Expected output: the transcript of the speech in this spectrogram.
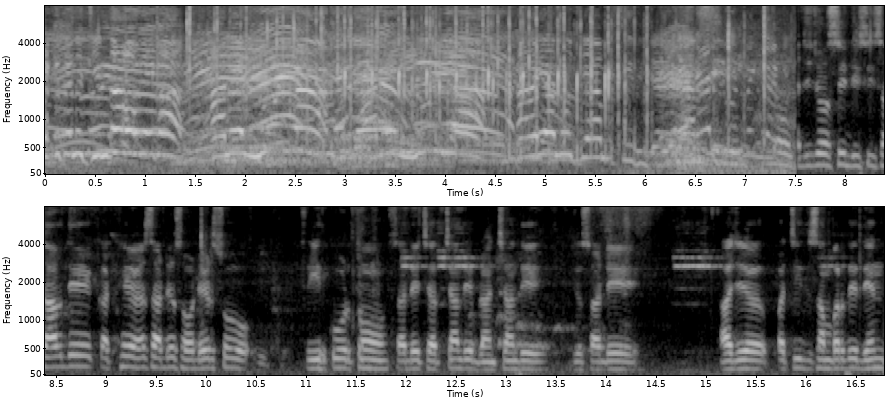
ਇੱਕ ਦਿਨ ਜਿੰਦਾ ਹੋਵੇਗਾ। ਹਾਲੇਲੂਇਆ! ਹਾਲੇਲੂਇਆ! ਸਾਰਿਆਂ ਨੂੰ ਜੈ ਮਸੀਹ ਦੀ। ਜੈ ਮਸੀਹ ਦੀ ਅੱਜ ਜੋ ਅਸੀਂ ਡੀਸੀ ਸਾਹਿਬ ਦੇ ਇਕੱਠੇ ਹੋਏ ਸਾਡੇ 100 150 ਫਰੀਦਕੋਟ ਤੋਂ, ਸਾਡੇ ਚਰਚਾਂ ਦੇ, ਬ੍ਰਾਂਚਾਂ ਦੇ, ਜੋ ਸਾਡੇ ਅੱਜ 25 ਦਸੰਬਰ ਦੇ ਦਿਨ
